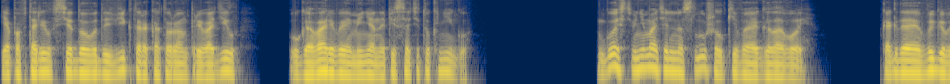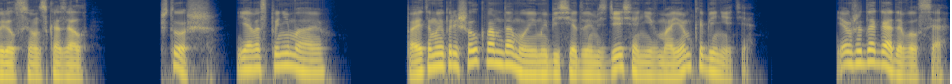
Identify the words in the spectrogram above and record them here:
Я повторил все доводы Виктора, которые он приводил, уговаривая меня написать эту книгу. Гость внимательно слушал, кивая головой. Когда я выговорился, он сказал, «Что ж, я вас понимаю. Поэтому и пришел к вам домой, и мы беседуем здесь, а не в моем кабинете. Я уже догадывался,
